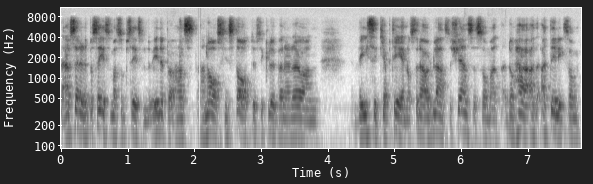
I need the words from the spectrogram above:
Nej, sen är det precis som, alltså, precis som du är inne på. Han, han har sin status i klubben ändå. Han, vice kapten och sådär. Ibland så känns det som att, de här, att, att det, liksom,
